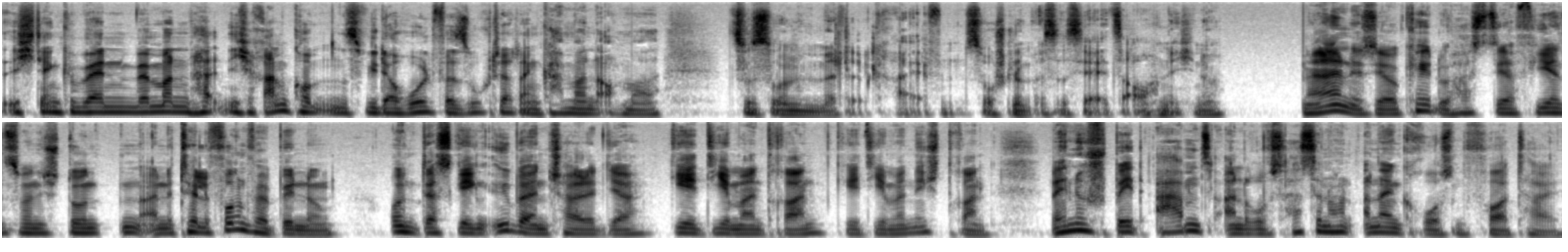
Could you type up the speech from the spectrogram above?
ich denke, wenn, wenn man halt nicht rankommt und es wiederholt versucht hat, dann kann man auch mal zu so einem Mittel greifen. So schlimm ist es ja jetzt auch nicht, ne? Nein, ist ja okay. Du hast ja 24 Stunden eine Telefonverbindung. Und das Gegenüber entscheidet ja, geht jemand dran, geht jemand nicht dran. Wenn du spät abends anrufst, hast du noch einen anderen großen Vorteil.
